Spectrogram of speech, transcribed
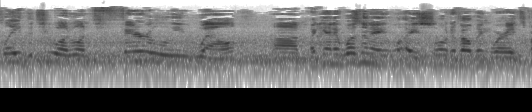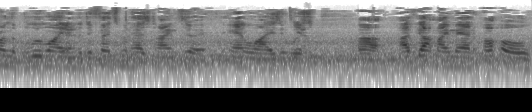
played the two on one fairly well. Um, Again, it wasn't a, a slow developing where it's from the blue line and the defenseman has time to analyze. It was, Yeah. uh, I've got my man. Uh oh,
